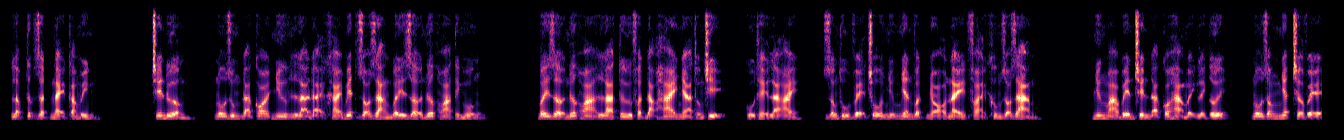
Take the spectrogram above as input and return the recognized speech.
lập tức giật nảy cả mình trên đường ngô dung đã coi như là đại khái biết rõ ràng bây giờ nước hoa tình huống bây giờ nước hoa là từ phật đạo hai nhà thống trị cụ thể là ai giống thủ vệ chỗ những nhân vật nhỏ này phải không rõ ràng nhưng mà bên trên đã có hạ mệnh lệnh tới ngô dung nhất trở về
